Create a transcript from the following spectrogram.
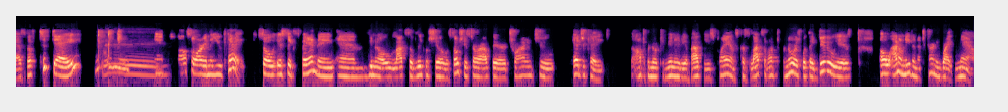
as of today. Yay. And we also are in the UK. So it's expanding, and you know, lots of Legal Shield associates are out there trying to educate the entrepreneur community about these plans because lots of entrepreneurs, what they do is, oh, I don't need an attorney right now.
